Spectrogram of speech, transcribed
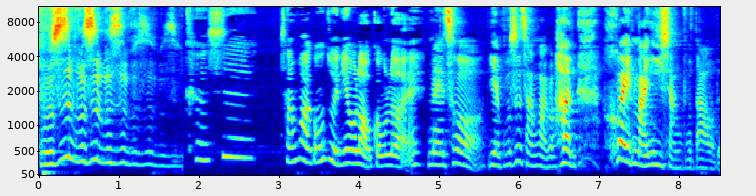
不是，不是，不是，不是，不是。可是长发公主已经有老公了，哎，没错，也不是长发公主，很会蛮意想不到的。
